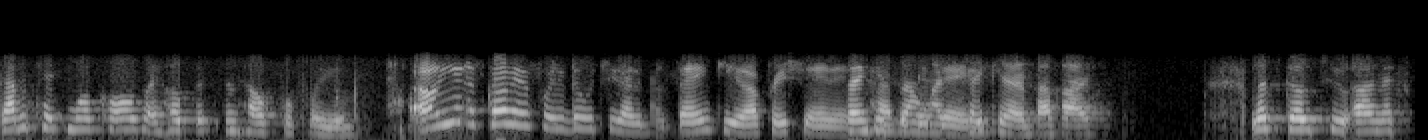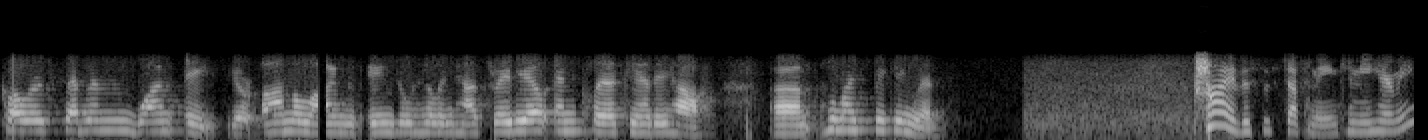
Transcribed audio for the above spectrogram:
got to take more calls. I hope that's been helpful for you. Oh yes, go ahead for you. Do what you got to do. Thank you. I appreciate it. Thank you Have a so much. Day. Take care. Bye bye. Let's go to our next caller, 718. You're on the line with Angel Healing House Radio and Claire Candy Hough. Um, who am I speaking with? Hi, this is Stephanie. Can you hear me?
